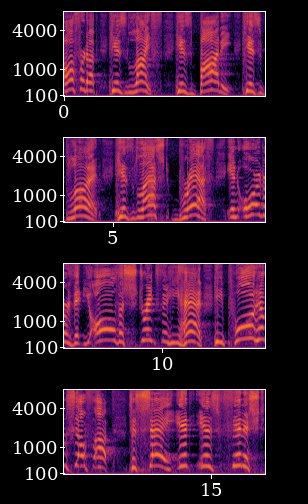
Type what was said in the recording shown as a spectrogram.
offered up his life, his body, his blood, his last breath in order that all the strength that he had, he pulled himself up to say, It is finished.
